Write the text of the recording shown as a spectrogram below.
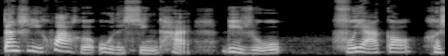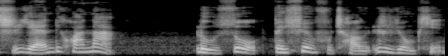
但是以化合物的形态，例如氟牙膏和食盐氯化钠。卤素被驯服成日用品。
